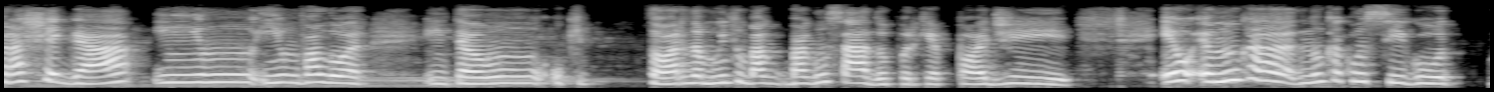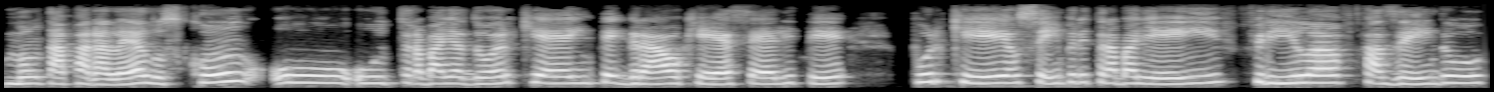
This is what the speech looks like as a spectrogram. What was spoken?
para chegar em um, em um valor. Então, o que torna muito bagunçado, porque pode. Eu, eu nunca, nunca consigo montar paralelos com o, o trabalhador que é integral, que é SLT, porque eu sempre trabalhei frila fazendo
